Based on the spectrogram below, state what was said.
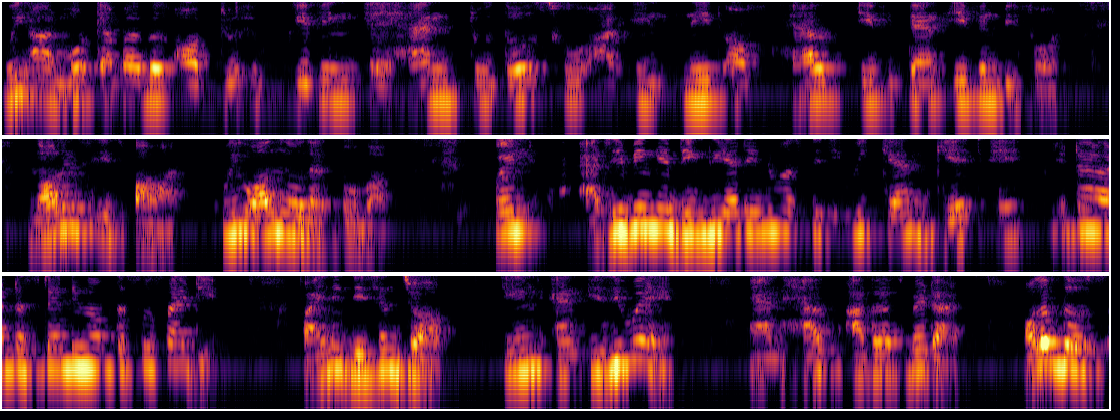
we are more capable of giving a hand to those who are in need of help ev- than even before. Knowledge is power. We all know that proverb. When achieving a degree at university, we can get a better understanding of the society, find a decent job in an easy way, and help others better. All of those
